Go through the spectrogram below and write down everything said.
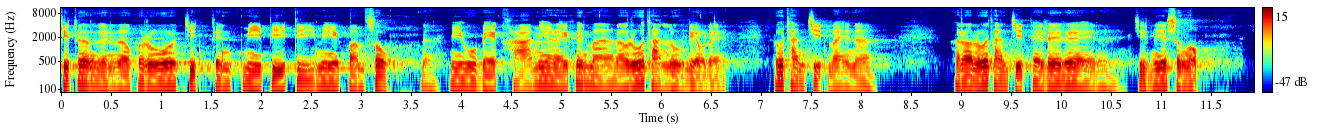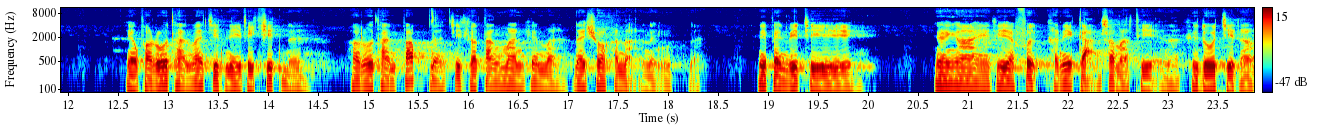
คิดเรื่องอื่น เราก็รู้จิตเป็นมีปีติมีความสุข นะมีอุเบกขา มีอะไรขึ้นมา เรารู้ทันลูกเดียวเลย รู้ทันจิตไว้นะ เรารู้ทันจิตไปเรื่อยๆนะจิตไม่จะสงบ อย่างพอรู้ทันว่าจิตหนีไปคิดนะพอรู้ทันปั๊บนะจิตก็ตั้งมั่นขึ้นมา ได้ชั่วขณะหนึ่งนะนี่เป็นวิธีง่าย ๆ ที่จะฝึกคณิกะสมาธินะคือดูจิตเอา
